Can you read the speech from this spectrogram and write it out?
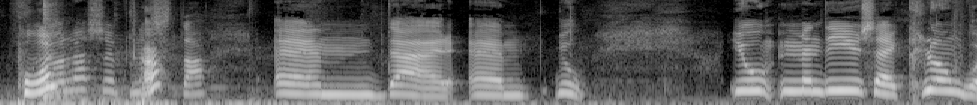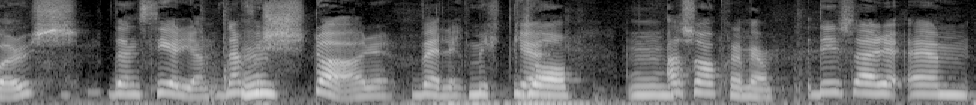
Paul? Jag läser upp nästa. Ehm, där, ehm, jo. Jo, men det är ju så här, Clone Wars, den serien, den Mm. förstör väldigt mycket. Ja. Mm, Alltså, det är så här, um,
